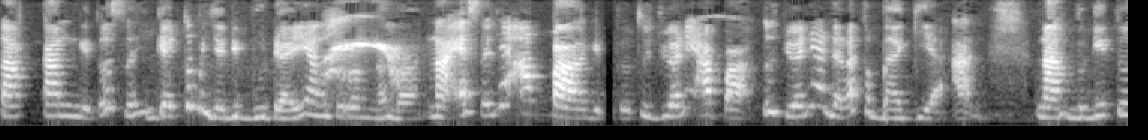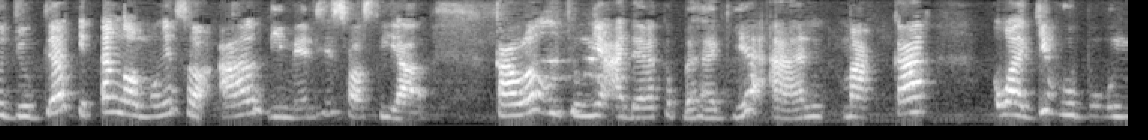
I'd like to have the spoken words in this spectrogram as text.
ciptakan gitu sehingga itu menjadi budaya yang turun temurun. Nah, esennya apa gitu? Tujuannya apa? Tujuannya adalah kebahagiaan. Nah, begitu juga kita ngomongin soal dimensi sosial. Kalau ujungnya adalah kebahagiaan, maka wajib hubung,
